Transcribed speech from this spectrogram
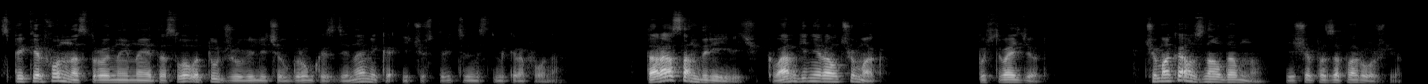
Спикерфон, настроенный на это слово, тут же увеличил громкость динамика и чувствительность микрофона. «Тарас Андреевич, к вам генерал Чумак». «Пусть войдет». Чумака он знал давно, еще по Запорожью.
